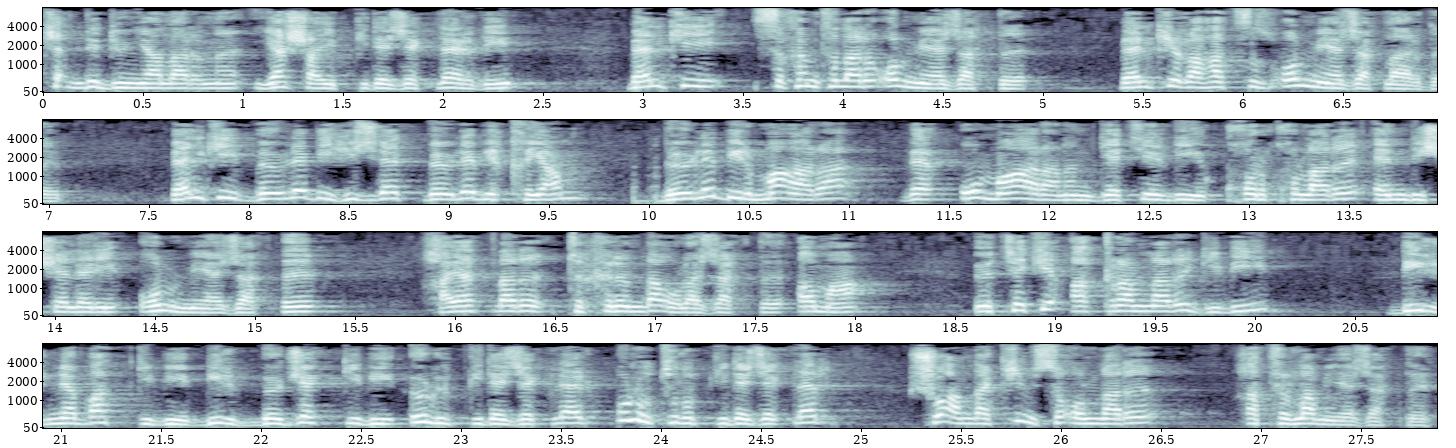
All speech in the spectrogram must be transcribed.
kendi dünyalarını yaşayıp gideceklerdi. Belki sıkıntıları olmayacaktı. Belki rahatsız olmayacaklardı. Belki böyle bir hicret, böyle bir kıyam, böyle bir mağara ve o mağaranın getirdiği korkuları, endişeleri olmayacaktı. Hayatları tıkırında olacaktı ama öteki akranları gibi bir nebat gibi, bir böcek gibi ölüp gidecekler, unutulup gidecekler. Şu anda kimse onları hatırlamayacaktı.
